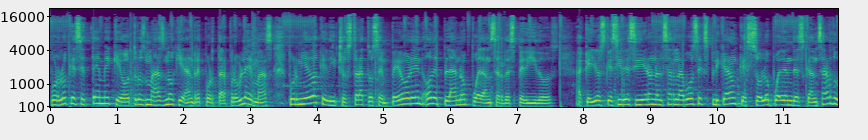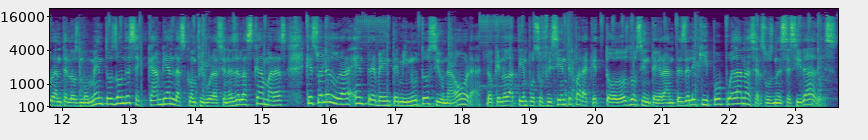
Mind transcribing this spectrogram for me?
por lo que se teme que otros más no quieran reportar problemas por miedo a que dichos tratos empeoren o de plano puedan ser despedidos. Aquellos que sí decidieron alzar la voz explicaron que solo pueden descansar durante los momentos donde se cambian las configuraciones de las cámaras que suele durar entre 20 minutos y una hora, lo que no da tiempo suficiente para que todos los integrantes del equipo puedan hacer sus necesidades.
